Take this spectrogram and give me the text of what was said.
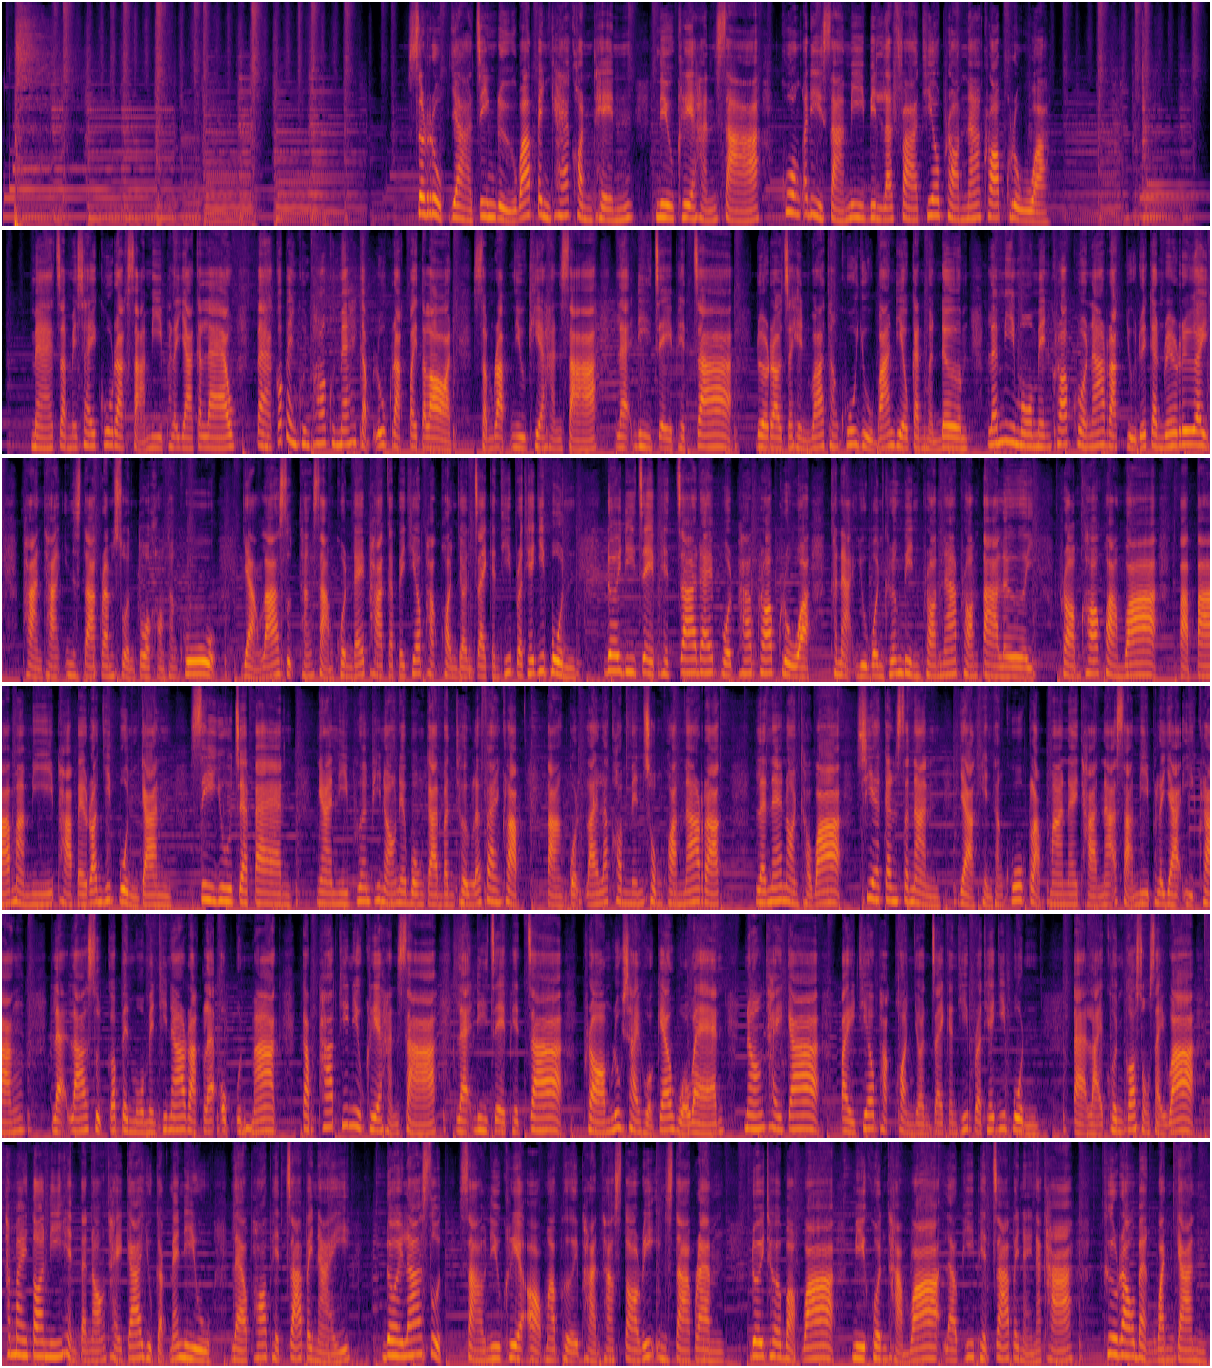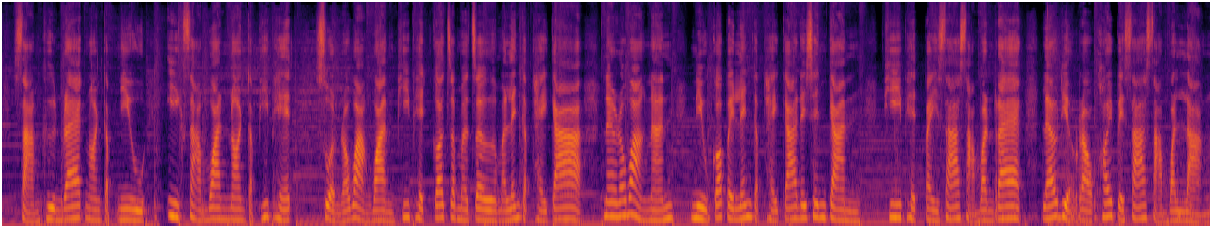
สรุปอย่าจริงหรือว่าเป็นแค่คอนเทนต์นิวเคลียร์หันษาควงอดีตสามีบินลัดฟ้าเที่ยวพร้อมหน้าครอบครัว แม้จะไม่ใช่คู่รักสามีภรรยากันแล้ว แต่ก็เป็นคุณพ่อคุณแม่ให้กับลูกรักไปตลอดสำหรับนิวเคลียร์หันษาและดีเจเพชรจ้า โดยเราจะเห็นว่าทั้งคู่อยู่บ้านเดียวกันเหมือนเดิม และมีโมเมนต์ครอบครัวน่ารักอยู่ด้วยกันเรื่อยๆ ผ่านทางอินสตาแกรมส่วนตัวของทั้งคู่ อย่างล่าสุดทั้ง 3 คนได้พากันไปเที่ยวพักผ่อนหย่อนใจกันที่ประเทศญี่ปุ่น โดยดีเจเพชรจ้าได้โพสต์ภาพครอบครัว ขณะอยู่บนเครื่องบินพร้อมหน้าพร้อมตาเลย พร้อมข้อความว่าป่าป๊ามามี้พาไปร่อนญี่ปุ่นกัน See you Japan งานนี้เพื่อนพี่น้องในวงการบันเทิงและแฟนคลับ ต่างกดไลค์และคอมเมนต์ชมความน่ารัก และแน่นอนค่ะว่า เชียร์กันสนัน่น อยากเห็นทั้งคู่กลับมาในฐานะสามีภรรยาอีกครั้ง และล่าสุดก็เป็นโมเมนต์ที่น่ารักและอบอุ่นมาก กับภาพที่นิวเคลียร์หันษา และดีเจเพชรจ้า พร้อมลูกชายหัวแก้วหัวแหวน น้องไทก้า ไปเที่ยวพักผ่อนหย่อนใจกันที่ประเทศญี่ปุ่นแต่หลายคนก็สงสัยว่าทำไมตอนนี้เห็นแต่น้องไทก้าอยู่กับแม่นิว แล้วพ่อเพชรจ้าไปไหน โดยล่าสุดสาวนิวเคลียร์ออกมาเผยผ่านทางสตอรี่อินสตาแกรมโดยเธอบอกว่ามีคนถามว่าแล้วพี่เพชรจ้าไปไหนนะคะ คือเราแบ่งวันกัน 3 คืนแรกนอนกับนิว อีก 3 วันนอนกับพี่เพชร ส่วนระหว่างวันพี่เพชรก็จะมาเจอมาเล่นกับไทก้า ในระหว่างนั้นนิวก็ไปเล่นกับไทก้าได้เช่นกัน พี่เพชรไปซ่า 3 วันแรก แล้วเดี๋ยวเราค่อยไปซ่า 3 วันหลัง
